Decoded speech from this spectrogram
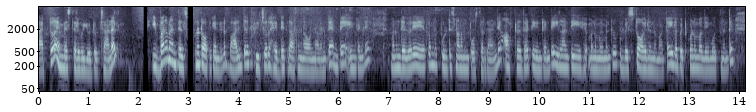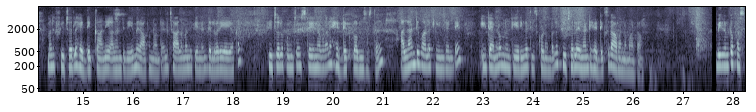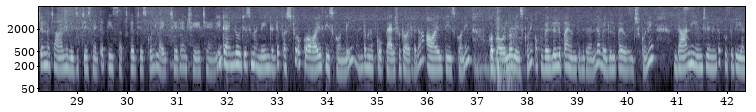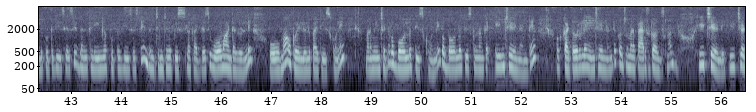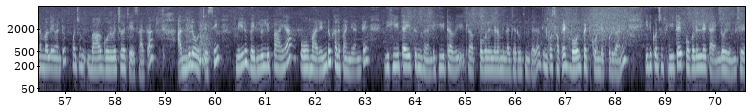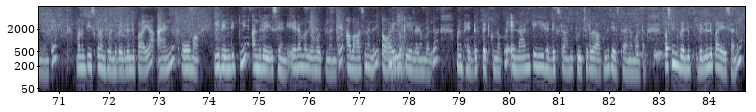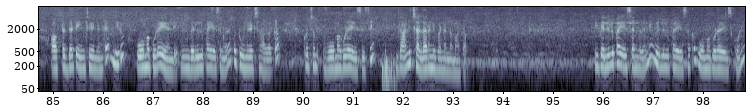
Back to MS Telugu YouTube channel ఇవాళ మనం తెలుసుకున్న టాపిక్ ఏంటంటే బాలింతలకు ఫ్యూచర్లో హెడేక్ రాకుండా ఉండాలంటే అంటే ఏంటంటే మనం డెలివరీ అయ్యాక మనకు పురిటి స్నానం అని పోస్తారు కదండి. ఆఫ్టర్ దట్ ఏంటంటే ఇలాంటి మనం ఏమంటారు ఒక బెస్ట్ ఆయిల్ అనమాట ఇలా పెట్టుకోవడం వల్ల ఏమవుతుందంటే మనకు ఫ్యూచర్లో హెడేక్ కానీ అలాంటివి ఏమీ రాకుండా ఉంటాయి. అంటే చాలామందికి ఏంటంటే డెలివరీ అయ్యాక ఫ్యూచర్లో కొంచెం స్ట్రెయిన్ అవ్వగానే హెడేక్ ప్రాబ్లమ్స్ వస్తాయి. అలాంటి వాళ్ళకి ఏంటంటే ఈ టైంలో మనం కేరింగ్గా తీసుకోవడం వల్ల ఫ్యూచర్లో ఎలాంటి హెడేక్స్ రావన్నమాట. మీరు కనుక ఫస్ట్ టైం నా ఛానల్ని విజిట్ చేసినట్టు ప్లీజ్ సబ్స్క్రైబ్ చేసుకోండి లైక్ చేయండి అండ్ షేర్ చేయండి. ఈ టైంలో వచ్చేసి మనం ఏంటంటే ఫస్ట్ ఒక ఆయిల్ తీసుకోండి. అంటే మనకు పారాషూట్ ఆయిల్ కదా ఆ ఆయిల్ తీసుకొని ఒక బౌల్లో వేసుకొని ఒక వెల్లుల్లిపాయ ఉంటుంది కదండి ఆ వెల్లుల్లిపాయ ఉంచుకొని దాన్ని ఏం చేయండి అంటే పుట్టు తీయండి. పుట్టు తీసేసి దాన్ని క్లీన్గా పుట్టు తీసేసి దాన్ని చిన్న చిన్న పీసెస్లో కట్ చేసి ఓమా అంటారు చూడండి. ఓమా ఒక వెల్లుల్లిపాయ తీసుకొని మనం ఏం చేయండి ఒక బౌల్లో తీసుకోండి. ఒక బౌల్లో తీసుకున్నాక ఏం చేయండి అంటే ఒక కటోరులో ఏం చేయండి అంటే కొంచెం మన పారాసిటాల్ ఆయిల్ తీసుకున్నాం. హీట్ చేయండి. హీట్ చేయడం వల్ల ఏమంటే కొంచెం బాగా గోరువెచ్చగా చేశాక అందులో వచ్చేసి మీరు వెల్లుల్లిపాయ ఓమా రెండు కలపండి. అంటే ఇది హీట్ అవుతుంది కదండి. హీట్ అవి ఇట్లా పొగలెళ్ళడం ఇలా జరుగుతుంది కదా. దీనికి ఒక సపరేట్ బౌల్ పెట్టుకోండి ఎప్పుడు కానీ. ఇది కొంచెం హీట్ అయి పొగలెళ్ళే టైంలో ఏం చేయండి అంటే మనం తీసుకున్నాం చూడండి వెల్లుల్లిపాయ అండ్ ఓమా. ఈ రెండింటిని అందులో వేసేయండి. వేయడం వల్ల ఏమవుతుందంటే ఆ వాసన అనేది ఆయిల్లోకి వెళ్ళడం వల్ల మనం హెడ్కి పెట్టుకున్నప్పుడు ఎలాంటి హెడ్ఎక్స్ రాని ఫ్యూచర్లో రాకుండా చేస్తాయన్నమాట. ఫస్ట్ నేను వెల్లు వెల్లుల్లిపాయ వేసాను. ఆఫ్టర్ దట్ ఏం చేయండి అంటే మీరు ఓమ కూడా వేయండి. నేను వెల్లుల్లిపాయ వేసాను కదా ఒక టూ మినిట్స్ ఆగాక కొంచెం ఓమ కూడా వేసేసి దాన్ని చల్లారనివ్వండి అన్నమాట. ఈ వెల్లుల్లిపాయ వేసాను కదండి వెల్లుల్లిపాయ వేసాక ఓమ కూడా వేసుకొని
